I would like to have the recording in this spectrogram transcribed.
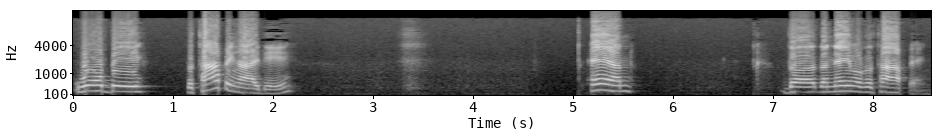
will be the topping ID and the, the name of the topping.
